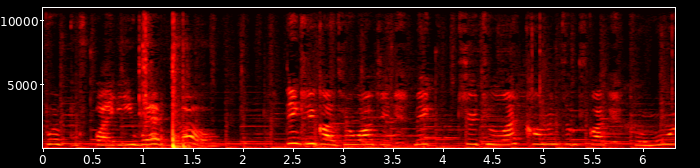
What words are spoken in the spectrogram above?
Purple Spidey, where go? Thank you guys for watching. Make sure to like, comment, subscribe for more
